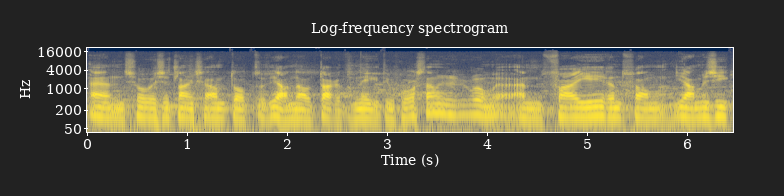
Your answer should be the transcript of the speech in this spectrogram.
En zo is het langzaam tot ja, nou, 80, 90 voorstellingen gekomen. En variërend van ja, muziek,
